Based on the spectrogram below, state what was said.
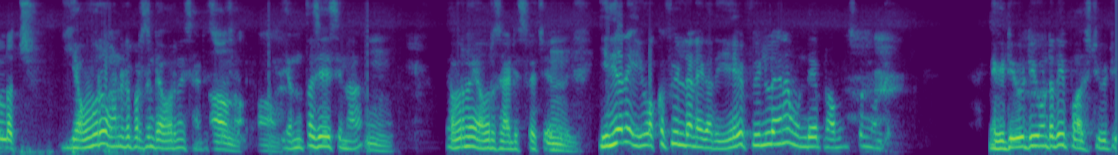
ఉండొచ్చు. ఎవరు హండ్రెడ్ పర్సెంట్ ఎవరిని సాటిస్ఫై ఎంత చేసినా. ఎవరిని ఎవరు సాటిస్ఫై చేయరు ఇది అనే ఈ ఒక్క ఫీల్డ్ అనే కాదు. ఏ ఫీల్డ్లో అయినా ఉండే ప్రాబ్లమ్స్ కొన్ని ఉంటాయి నెగిటివిటీ ఉంటుంది పాజిటివిటీ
